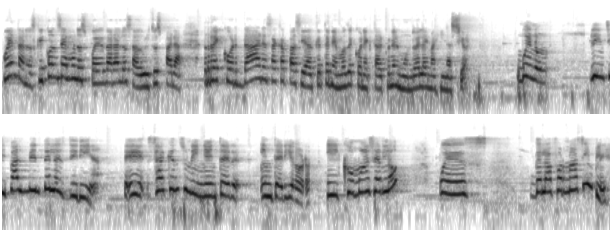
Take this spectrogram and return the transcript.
Cuéntanos, ¿qué consejo nos puedes dar a los adultos para recordar esa capacidad que tenemos de conectar con el mundo de la imaginación? Bueno, principalmente les diría, eh, saquen su niña interior. ¿Y cómo hacerlo? Pues de la forma simple,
